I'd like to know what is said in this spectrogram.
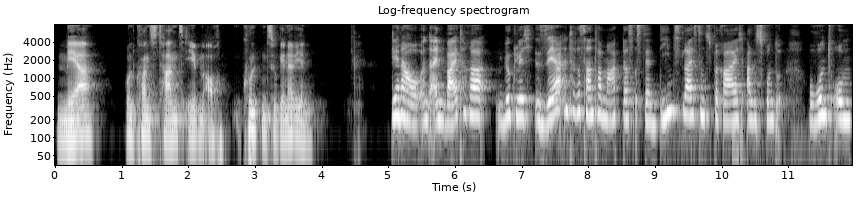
mehr und konstant eben auch Kunden zu generieren. Genau, und ein weiterer wirklich sehr interessanter Markt, das ist der Dienstleistungsbereich, alles rund, rund um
